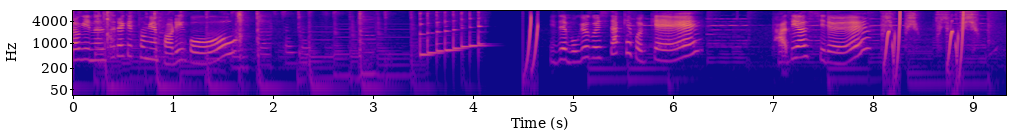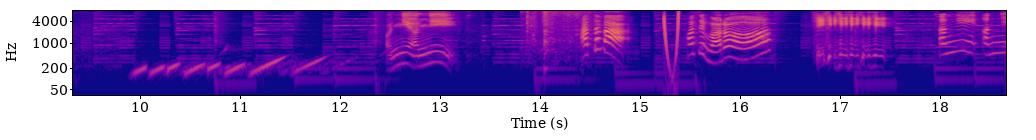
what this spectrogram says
기저귀는 쓰레기통에 버리고 이제 목욕을 시작해 볼게. 바디워시를 언니 언니 아 차가 하지 마라. 언니 언니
